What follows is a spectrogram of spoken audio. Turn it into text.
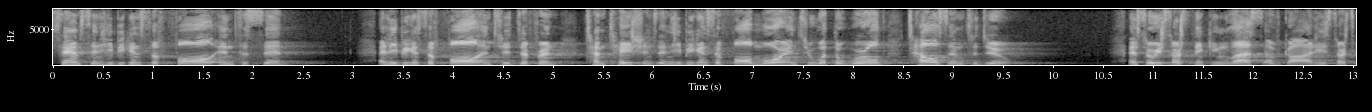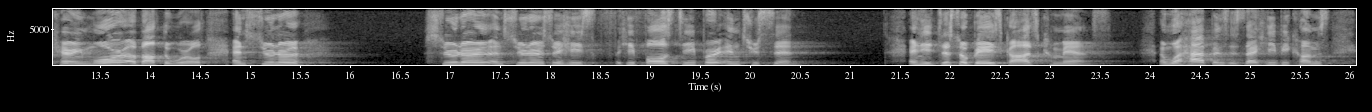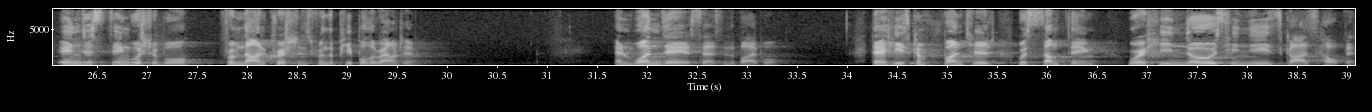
Samson, he begins to fall into sin. And he begins to fall into different temptations. And he begins to fall more into what the world tells him to do. And so he starts thinking less of God. He starts caring more about the world. And sooner Sooner and sooner and sooner, he's, he falls deeper into sin. And he disobeys God's commands. And what happens is that he becomes indistinguishable from non Christians, from the people around him. And one day, it says in the Bible, that he's confronted with something where he knows he needs God's help in.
